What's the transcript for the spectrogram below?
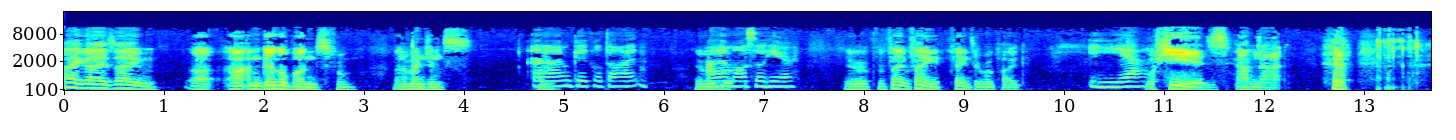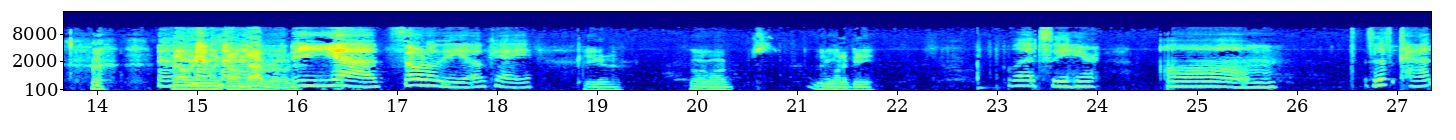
Hi guys, I'm uh, uh, I'm Goggle Buns from Vengeance. And I'm Giggle Dot. I'm also here. we're playing, playing, playing to Pug. Yeah. Well, she is. I'm not. I already went down that road. Yeah, totally. Okay. Okay, you're gonna. What, what do you want to be? Let's see here. Um, is this a cat?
